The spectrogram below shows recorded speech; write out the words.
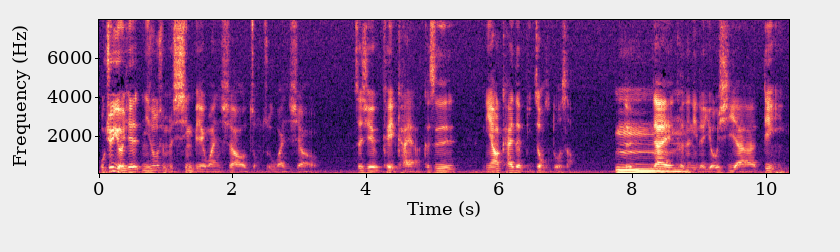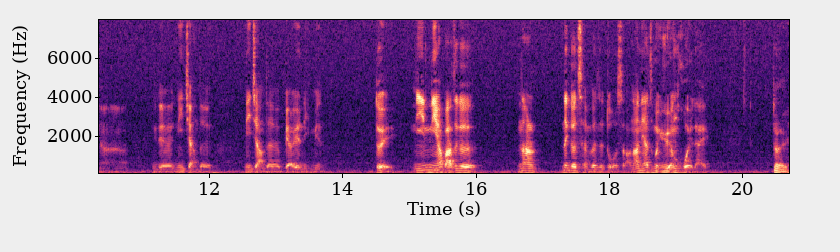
我觉得有一些你说什么性别玩笑、种族玩笑这些可以开啊，可是你要开的比重是多少？嗯，在可能你的游戏啊、电影啊、你的你讲的你讲的表演里面，对你你要把这个那那个成分是多少？然后你要怎么圆回来？对，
